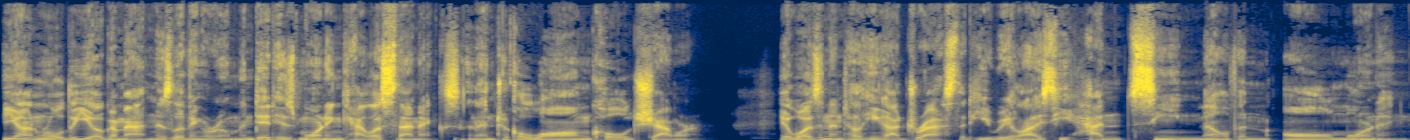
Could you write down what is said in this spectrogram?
He unrolled the yoga mat in his living room and did his morning calisthenics, and then took a long, cold shower. It wasn't until he got dressed that he realized he hadn't seen Melvin all morning.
